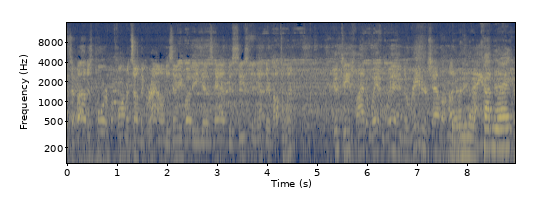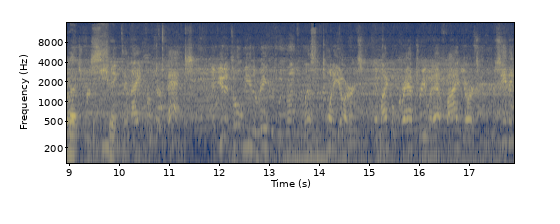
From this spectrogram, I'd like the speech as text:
it's about as poor a performance on the ground as anybody has had this season, and yet they're about to win. Good teams find a way to win. The Raiders have Don't know 199 copyright, but yards receiving shit. tonight from their backs. If you'd have told me the Raiders would run for less than 20 yards and Michael Crabtree would have five yards receiving,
